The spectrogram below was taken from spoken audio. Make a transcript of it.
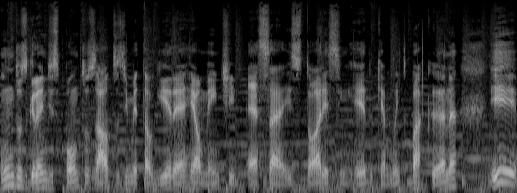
um dos grandes pontos altos de Metal Gear é realmente essa história, esse enredo que é muito bacana. E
